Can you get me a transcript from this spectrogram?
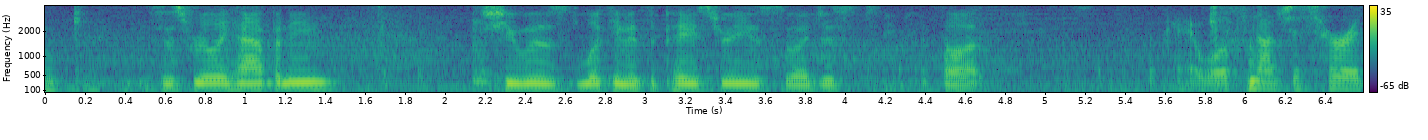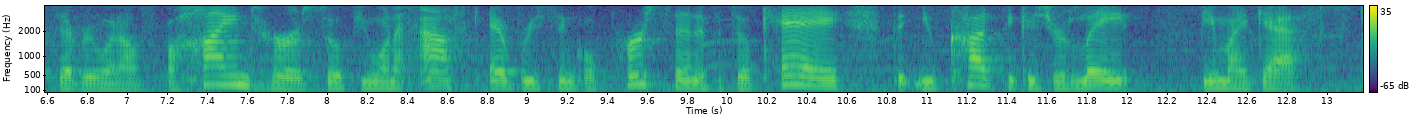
Okay. Is this really happening? She was looking at the pastries, so I just, I thought, Okay, well, it's not just her, it's everyone else behind her. So if you want to ask every single person if it's okay that you cut because you're late, be my guest.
